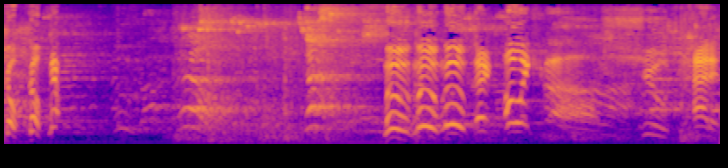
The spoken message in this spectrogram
Go, go, now. Move, move, move. There. Oh, wait. Oh, shoot. Had it.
